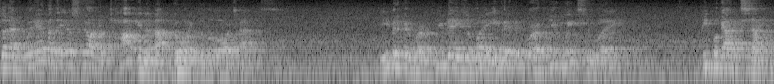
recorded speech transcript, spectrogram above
So that whenever they started talking about going to the Lord's house, even if it were a few days away, even if it were a few weeks away, people got excited.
